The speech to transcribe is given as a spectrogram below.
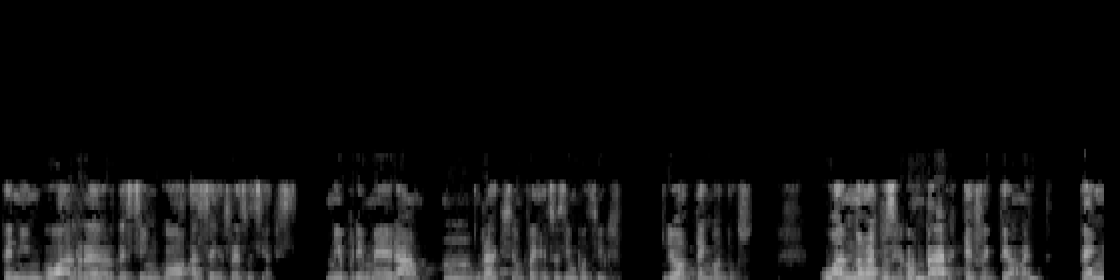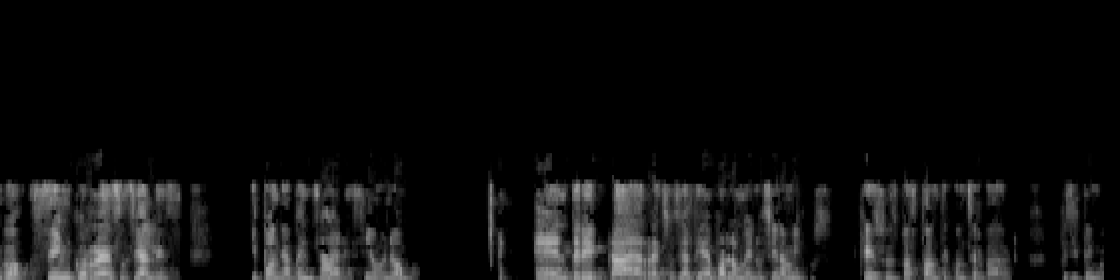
tengo alrededor de cinco a seis redes sociales. Mi primera mm, reacción fue, eso es imposible. Yo tengo dos. Cuando me puse a contar, efectivamente, tengo cinco redes sociales y ponte a pensar, si uno entre cada red social tiene por lo menos 100 amigos, que eso es bastante conservador. Pues si tengo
